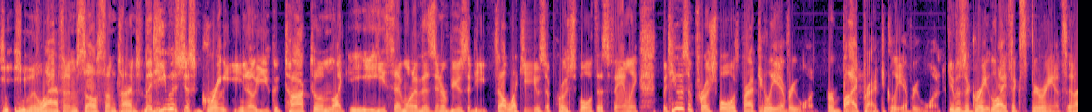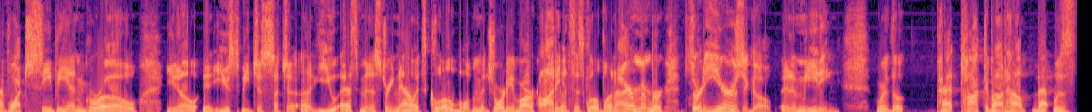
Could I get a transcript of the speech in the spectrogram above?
He, he would laugh at himself sometimes, but he was just great. You know, you could talk to him. Like he, he said one of his interviews that he felt like he was approachable with his family, but he was approachable with practically everyone or by practically everyone. It was a great life experience. And I've watched CBN grow. You know, it used to be just such a, a U.S. ministry. Now it's global. The majority of our audience is global. And I remember 30 years ago in a meeting where the Pat talked about how that was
